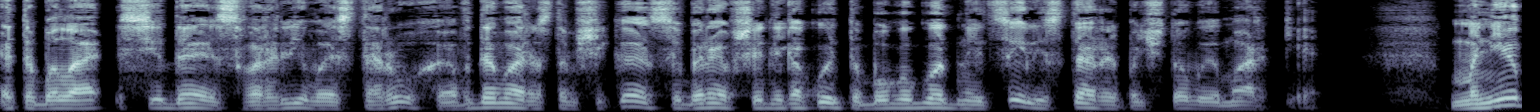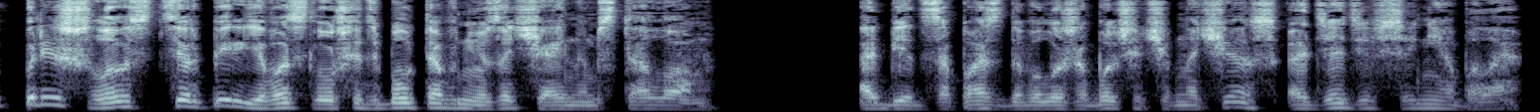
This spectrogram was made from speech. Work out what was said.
Это была седая сварливая старуха, вдова ростовщика, собиравшая для какой-то богоугодной цели старые почтовые марки. Мне пришлось терпеливо слушать болтовню за чайным столом. Обед запаздывал уже больше, чем на час, а дяди все не было.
